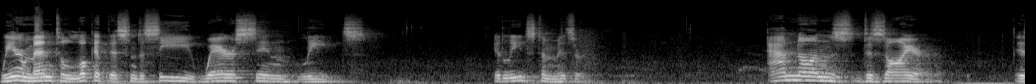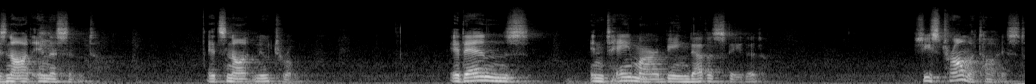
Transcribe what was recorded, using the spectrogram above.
We are meant to look at this and to see where sin leads. It leads to misery. Amnon's desire is not innocent, it's not neutral. It ends in Tamar being devastated. She's traumatized.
